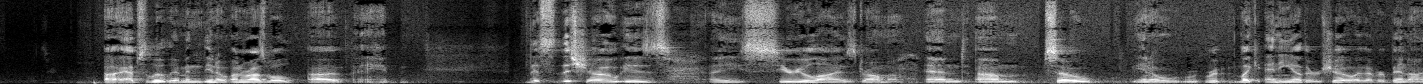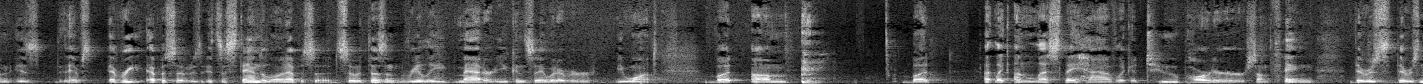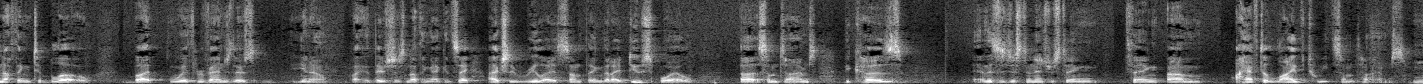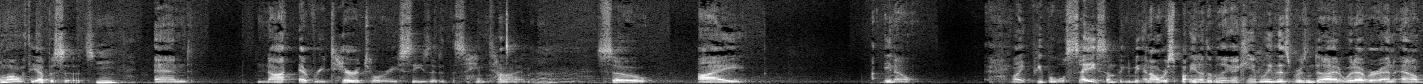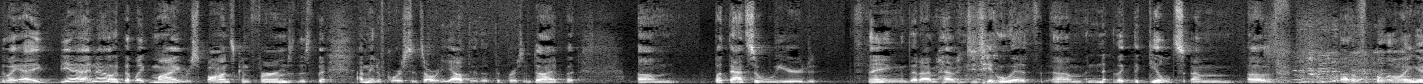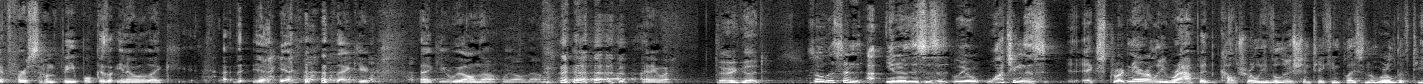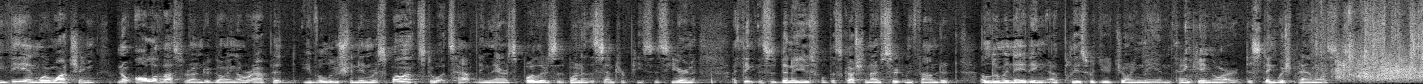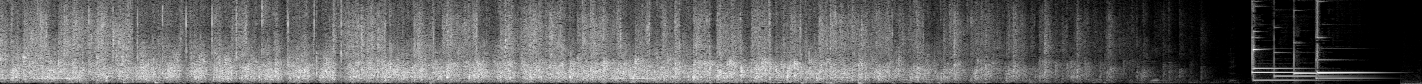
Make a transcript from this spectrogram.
Uh, absolutely. I mean, you know, on Roswell, uh, this this show is a serialized drama, and um, so you know, like any other show I've ever been on, is every episode is it's a standalone episode, so it doesn't really matter. You can say whatever you want, but um, but like unless they have like a two-parter or something, there is there is nothing to blow. But with Revenge, there's you know I, there's just nothing I can say. I actually realized something that I do spoil uh, sometimes because, and this is just an interesting thing. Um, I have to live tweet sometimes along with the episodes, and not every territory sees it at the same time. So I, you know, like people will say something to me and I'll respond, you know, they'll be like, I can't believe this person died or whatever. And, and I'll be like, I, yeah, I know. But like my response confirms this thing. I mean, of course, it's already out there that the person died, but, um, but that's a weird thing that I'm having to deal with, um, like the guilt um, of, of blowing it for some people. Cause, you know, like, uh, yeah, yeah. Thank you. Thank you. We all know. We all know. anyway. Very good. So listen, uh, you know, this is we're watching this extraordinarily rapid cultural evolution taking place in the world of TV, and we're watching. You know, all of us are undergoing a rapid evolution in response to what's happening there. Spoilers is one of the centerpieces here, and I think this has been a useful discussion. I've certainly found it illuminating. Uh, please, would you join me in thanking our distinguished panelists?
